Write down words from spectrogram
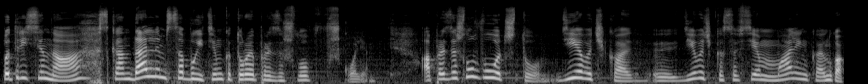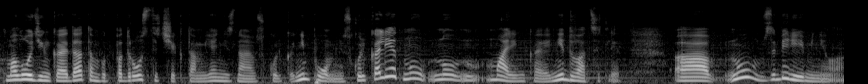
потрясена скандальным событием, которое произошло в школе. А произошло вот что. Девочка, э, девочка совсем маленькая, ну как, молоденькая, да, там вот подросточек, там, я не знаю сколько, не помню сколько лет, ну, ну маленькая, не 20 лет а, ну, забеременела.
